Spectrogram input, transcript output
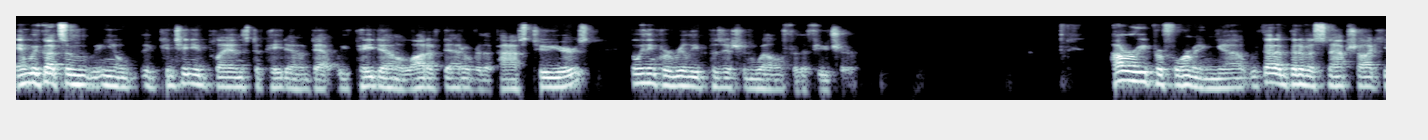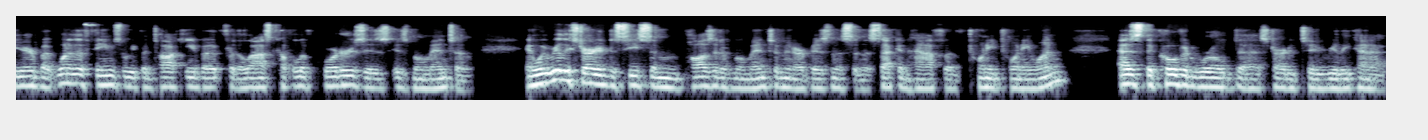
And we've got some, you know, continued plans to pay down debt. We've paid down a lot of debt over the past two years, and we think we're really positioned well for the future. How are we performing? Uh, we've got a bit of a snapshot here, but one of the themes we've been talking about for the last couple of quarters is, is momentum. And we really started to see some positive momentum in our business in the second half of 2021 as the COVID world uh, started to really kind of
